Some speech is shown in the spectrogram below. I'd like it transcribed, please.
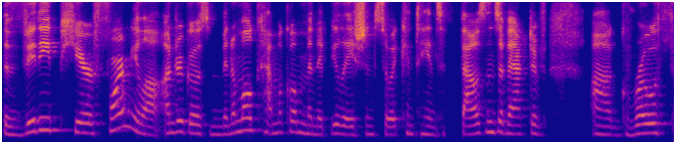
The VidiPure formula undergoes minimal chemical manipulation, so it contains thousands of active uh, growth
